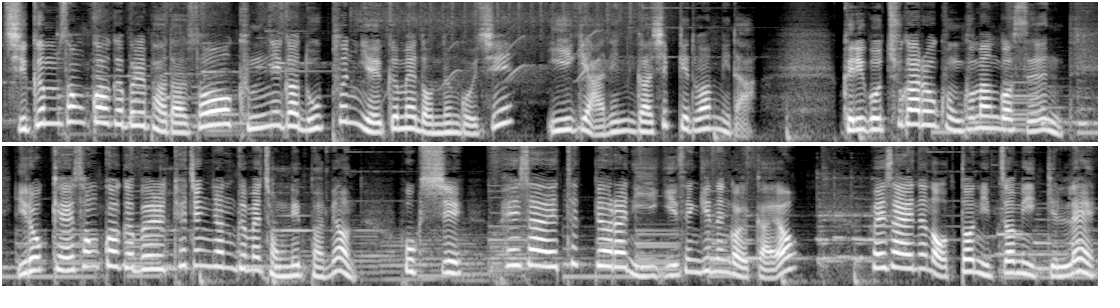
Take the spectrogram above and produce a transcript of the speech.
지금 성과급을 받아서 금리가 높은 예금에 넣는 것이 이익이 아닌가 싶기도 합니다. 그리고 추가로 궁금한 것은 이렇게 성과급을 퇴직연금에 적립하면 혹시 회사에 특별한 이익이 생기는 걸까요? 회사에는 어떤 이점이 있길래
